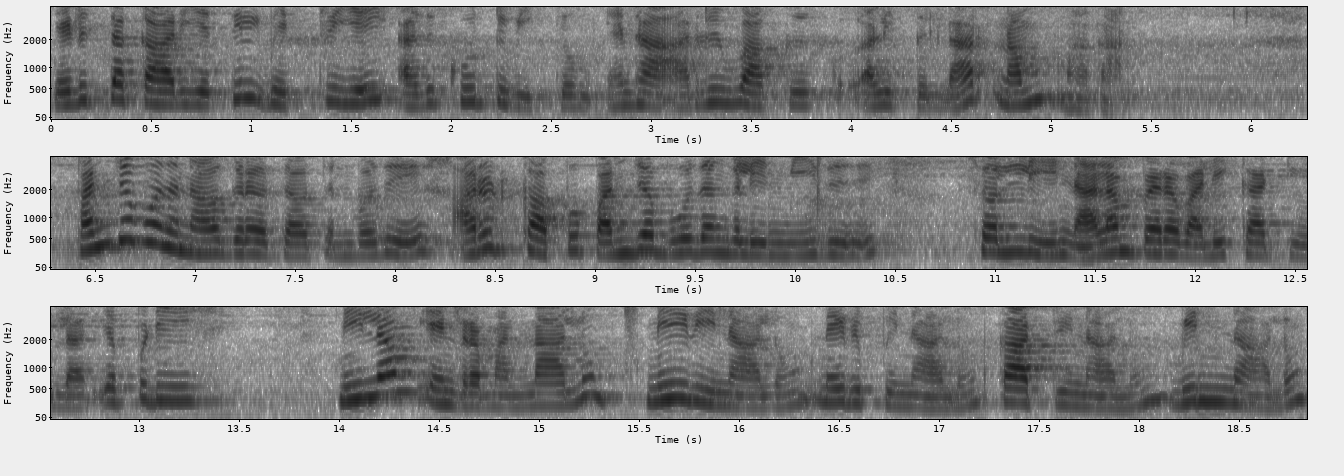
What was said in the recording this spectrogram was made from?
எடுத்த காரியத்தில் வெற்றியை அது கூட்டுவிக்கும் என அருள்வாக்கு அளித்துள்ளார் நம் மகான். பஞ்சபூத நவகிரகத்தின் போது அருட்காப்பு பஞ்சபூதங்களின் மீது சொல்லி நலம் பெற வழிகாட்டியுள்ளார். எப்படி? நிலம் என்ற மண்ணாலும் நீரினாலும் நெருப்பினாலும் காற்றினாலும் விண்ணாலும்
